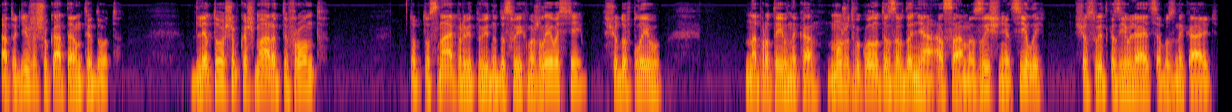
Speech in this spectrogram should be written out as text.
а тоді вже шукати антидот. Для того, щоб кошмарити фронт, тобто снайпер відповідно до своїх можливостей щодо впливу на противника, можуть виконувати завдання, а саме знищення цілей, що швидко з'являються або зникають,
